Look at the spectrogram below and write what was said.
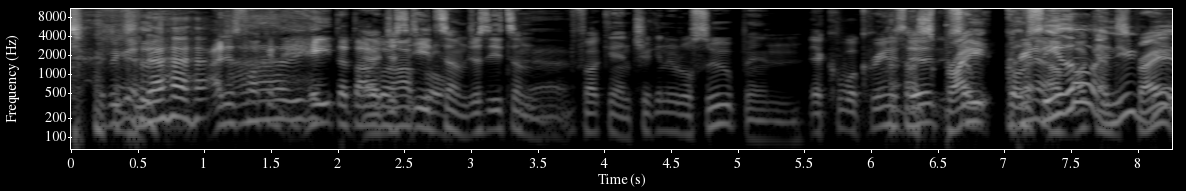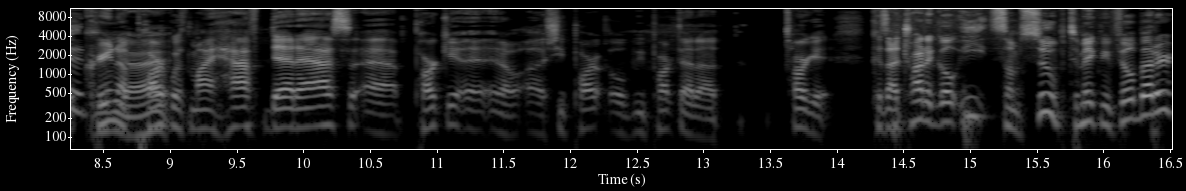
It'll be good. I just fucking hate the thought Yeah, of just eat some. Just eat some Yeah. fucking chicken noodle soup and Yeah, what Karina some did Sprite. Go Karina- see though, fucking and you Sprite. good. Karina You'll parked alright. with my half dead ass uh, parking. Uh, you know, uh, she parked. Oh, we parked at a Target because I tried to go eat some soup to make me feel better.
